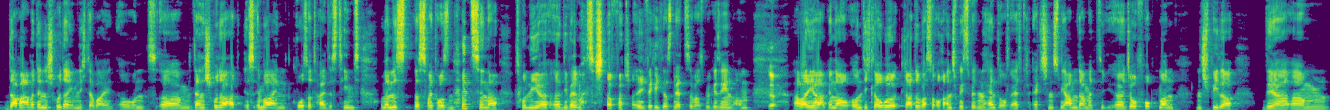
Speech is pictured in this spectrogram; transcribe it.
da war aber Dennis Schröder eben nicht dabei. Und ähm, Dennis Schröder hat, ist immer ein großer Teil des Teams. Und dann ist das 2019er Turnier, äh, die Weltmeisterschaft wahrscheinlich wirklich das letzte, was wir gesehen haben. Ja. Aber ja, genau. Und ich glaube, gerade was du auch ansprichst mit den Hand-of-Actions, wir haben da mit äh, Joe Vogtmann einen Spieler, der, ähm,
